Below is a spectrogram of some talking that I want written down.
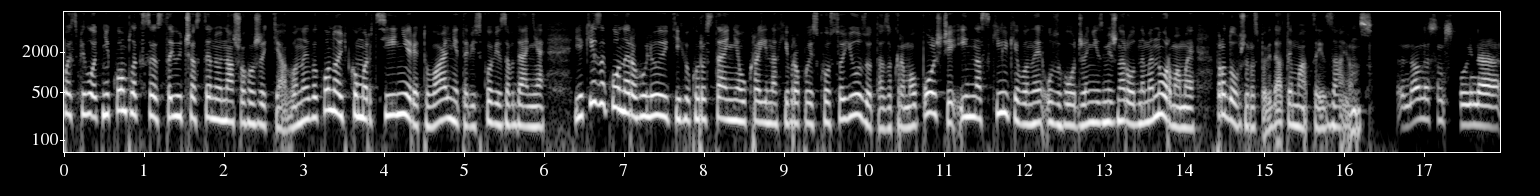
Безпілотні комплекси стають частиною нашого життя. Вони виконують комерційні, рятувальні та військові завдання. Які закони регулюють їх використання у країнах Європейського союзу та, зокрема, у Польщі, і наскільки вони узгоджені з міжнародними нормами? Продовжує розповідати Мацей Зайонс. No one są spójne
